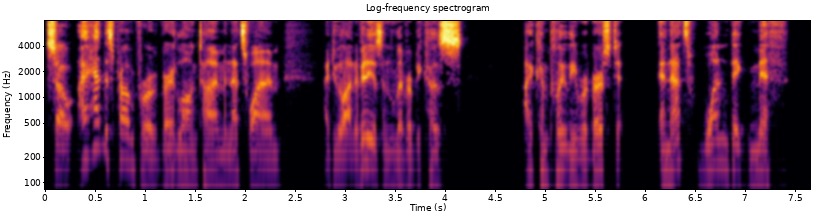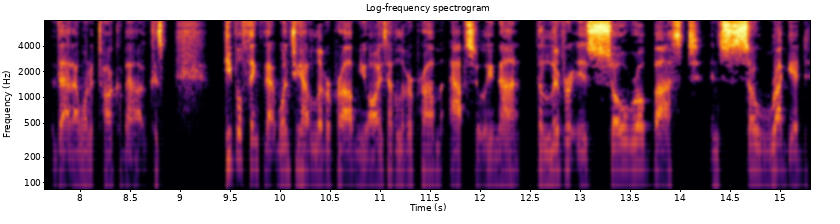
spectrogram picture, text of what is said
So I had this problem for a very long time, and that's why I'm I do a lot of videos on the liver because I completely reversed it. And that's one big myth that I want to talk about because people think that once you have a liver problem, you always have a liver problem. Absolutely not. The liver is so robust and so rugged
